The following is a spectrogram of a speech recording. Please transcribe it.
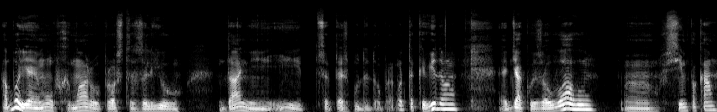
або я йому в Хмару просто залью дані, і це теж буде добре. От таке відео. Дякую за увагу. Е, Всім пока.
